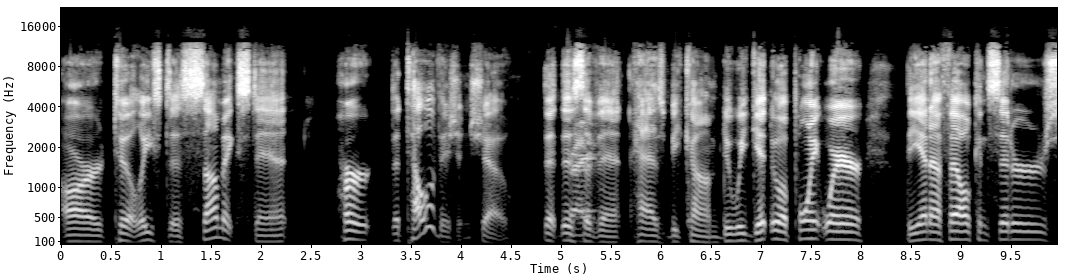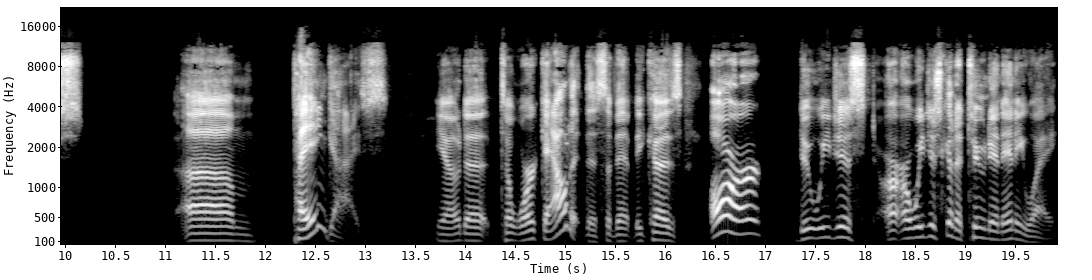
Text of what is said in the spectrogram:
or to at least to some extent hurt the television show that this right. event has become. Do we get to a point where the NFL considers um, paying guys, you know, to to work out at this event because or do we just are, are we just going to tune in anyway?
